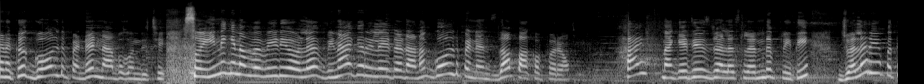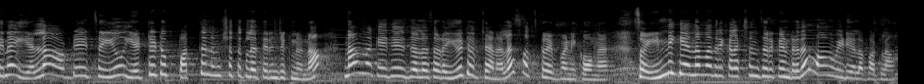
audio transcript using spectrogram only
எனக்கு கோல்டு பெண்டன்ட் ஞாபகம் வந்துச்சு. ஸோ இன்னைக்கு நம்ம வீடியோவில் விநாயகர் ரிலேட்டடான கோல்டு பெண்டன்ஸ் தான் பார்க்க போகிறோம் ஹாய் நான் கேஜிஎஸ் ஜுவல்லர்ஸ்லேருந்து பிரீத்தி. ஜுவல்லரியை பற்றின எல்லா அப்டேட்ஸையும் எட்டு டு பத்து நிமிஷத்துக்குள்ளே தெரிஞ்சுக்கணுன்னா நம்ம கேஜிஎஸ் ஜுவல்லர்ஸோட யூடியூப் சேனலை சப்ஸ்கிரைப் பண்ணிக்கோங்க. ஸோ இன்றைக்கி எந்த மாதிரி கலெக்ஷன்ஸ் இருக்குன்றதை வாங்க வீடியோவில் பார்க்கலாம்.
